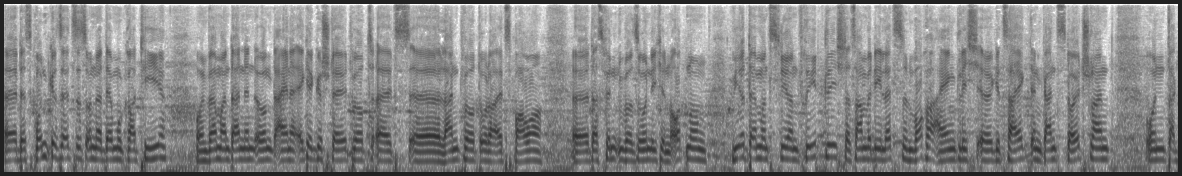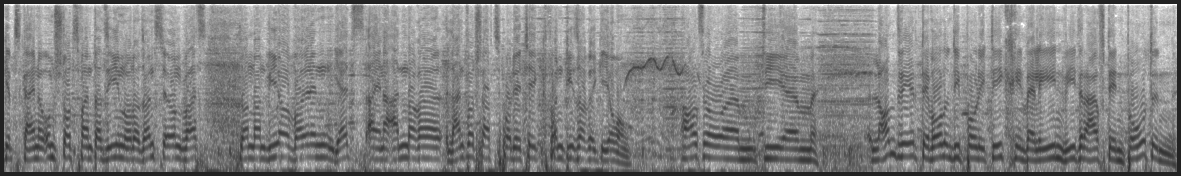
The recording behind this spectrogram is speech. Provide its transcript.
äh, des Grundgesetzes und der Demokratie. Und wenn man dann in irgendeine Ecke gestellt wird als Landwirt oder als Bauer, das finden wir so nicht in Ordnung. Wir demonstrieren friedlich, das haben wir die letzte Woche eigentlich gezeigt in ganz Deutschland. Und da gibt es keine Umsturzfantasien oder sonst irgendwas, sondern wir wollen jetzt jetzt eine andere Landwirtschaftspolitik von dieser Regierung. Also ähm, die ähm, Landwirte wollen die Politik in Berlin wieder auf den Boden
